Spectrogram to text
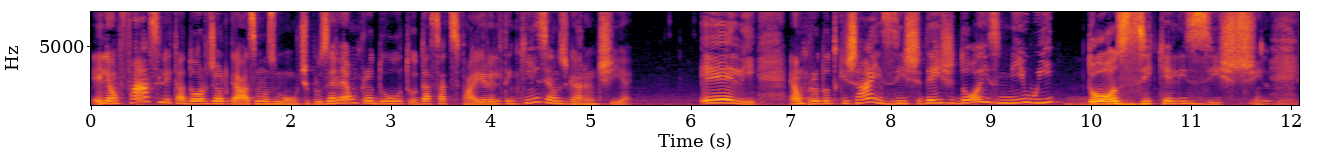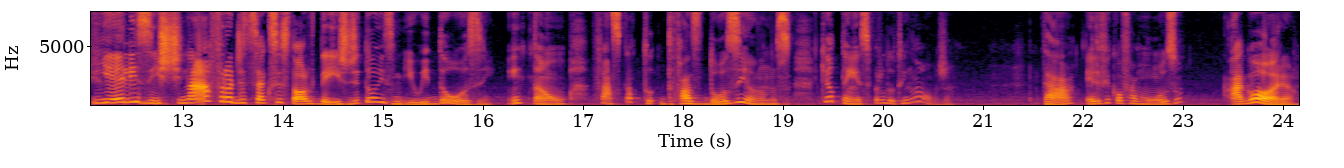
ele é um facilitador de orgasmos múltiplos. Ele é um produto da Satisfyer, ele tem 15 anos de garantia ele é um produto que já existe desde 2012 que ele existe. E ele existe na Aphrodite Sex Store desde 2012. Então, faz, faz 12 anos que eu tenho esse produto em loja. Tá? Ele ficou famoso agora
